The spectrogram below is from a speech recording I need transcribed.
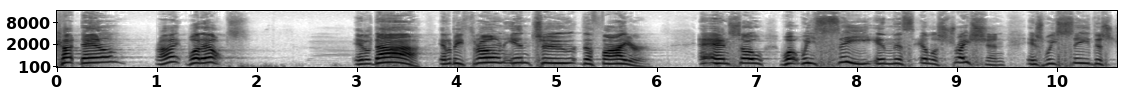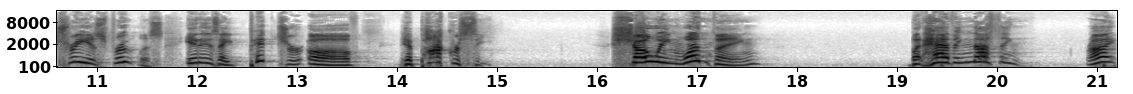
Cut down, right? What else? It'll die. It'll be thrown into the fire. And so, what we see in this illustration is we see this tree is fruitless. It is a picture of hypocrisy, showing one thing, but having nothing, right?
